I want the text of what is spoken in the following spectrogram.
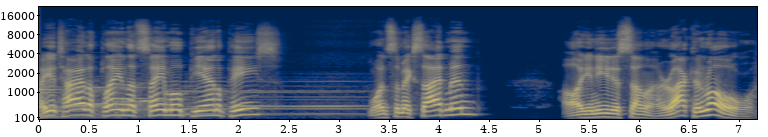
Are you tired of playing that same old piano piece? Want some excitement? All you need is some rock and roll.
